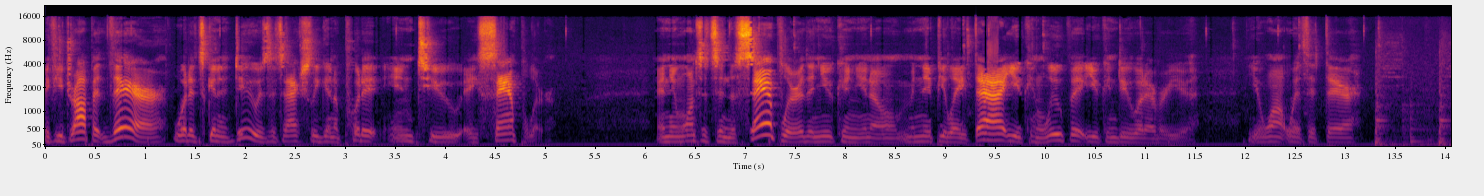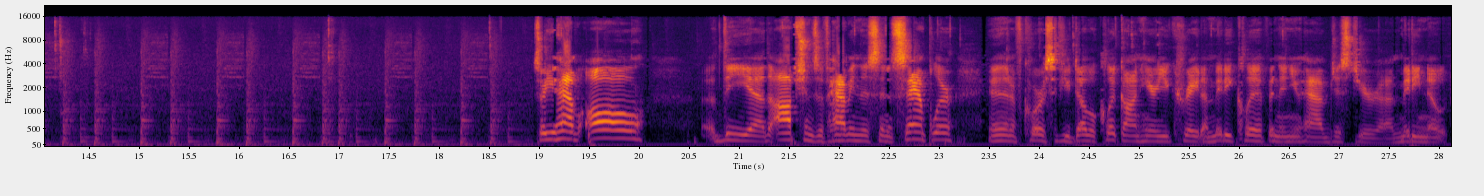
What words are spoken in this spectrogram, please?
If you drop it there, what it's going to do is it's actually going to put it into a sampler. And then once it's in the sampler, then you can, you know, manipulate that, you can loop it, you can do whatever you, you want with it there. So you have all the, uh, the options of having this in a sampler. And then, of course, if you double click on here, you create a MIDI clip, and then you have just your uh, MIDI note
